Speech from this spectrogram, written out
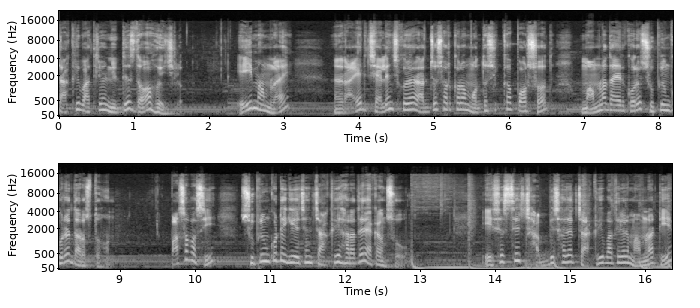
চাকরি বাতিলের নির্দেশ দেওয়া হয়েছিল। এই মামলায় রায়ের চ্যালেঞ্জ করে রাজ্য সরকার ও মধ্যশিক্ষা পর্ষদ মামলা দায়ের করে সুপ্রিম কোর্টের দ্বারস্থ হন। পাশাপাশি সুপ্রিম কোর্টে গিয়েছেন চাকরি হারাদের একাংশও। এসএসসির ছাব্বিশ হাজার চাকরি বাতিলের মামলাটি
